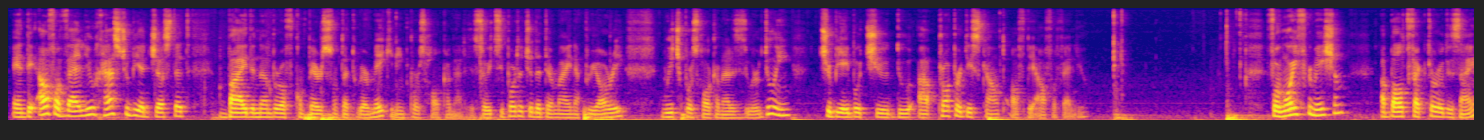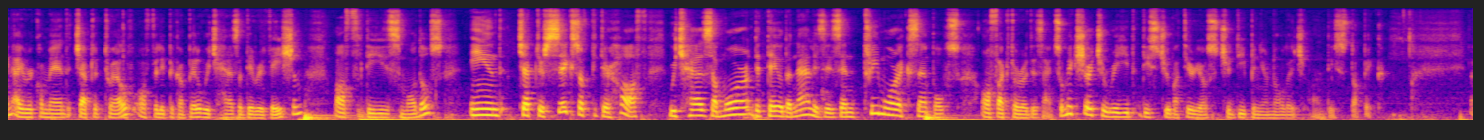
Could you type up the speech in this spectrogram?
And the alpha value has to be adjusted by the number of comparisons that we are making in post hoc analysis. So it's important to determine a priori which post hoc analysis we're doing to be able to do a proper discount of the alpha value. For more information about factorial design, I recommend chapter 12 of Felipe Campelo, which has a derivation of these models and chapter 6 of Peter Hoff, which has a more detailed analysis and three more examples of factorial design. So make sure to read these two materials to deepen your knowledge on this topic.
